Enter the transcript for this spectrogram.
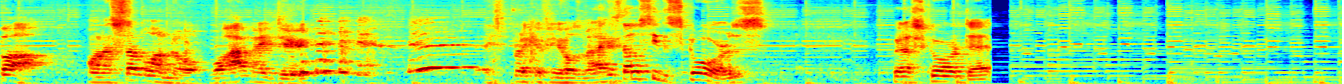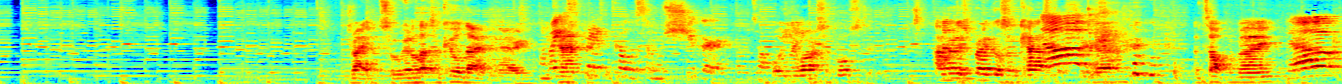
But on a similar note, what I might do is break a few holes it. I can still see the scores where I scored it. Right, so we're gonna let them cool down now. I You might can't- sprinkle some sugar on top Well, of you mine. are supposed to. I'm gonna um, sprinkle some caster No. sugar on top of mine. No!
